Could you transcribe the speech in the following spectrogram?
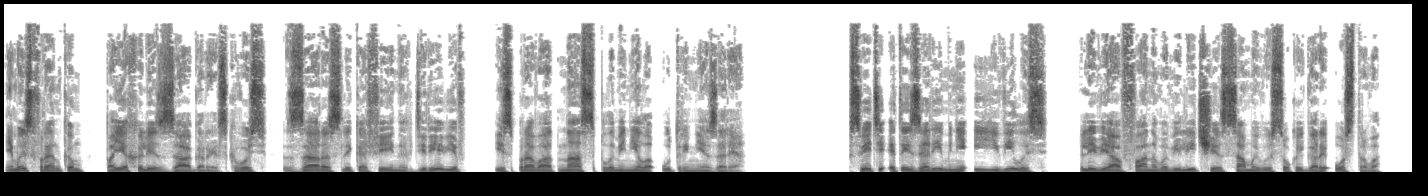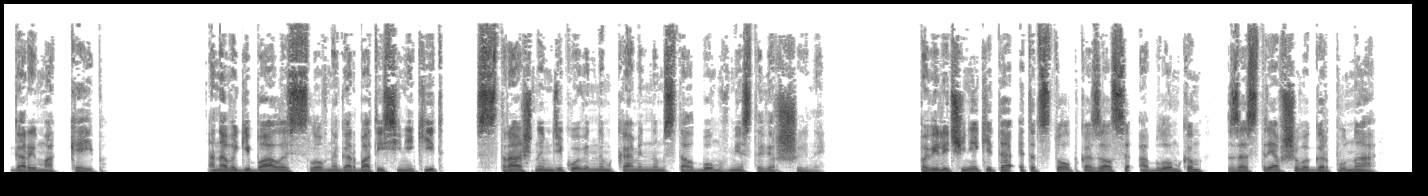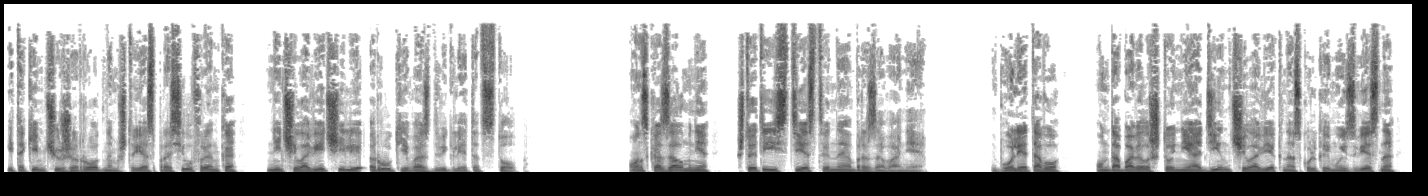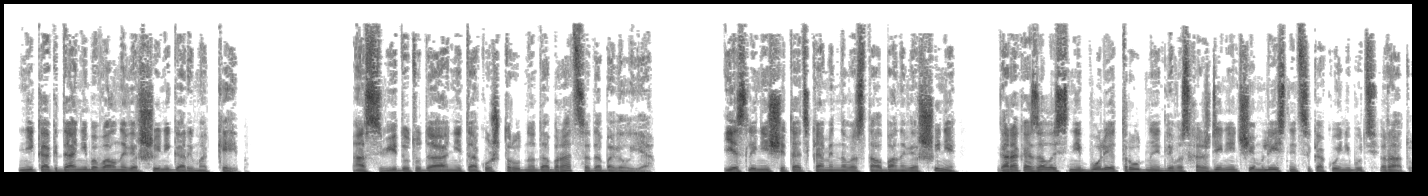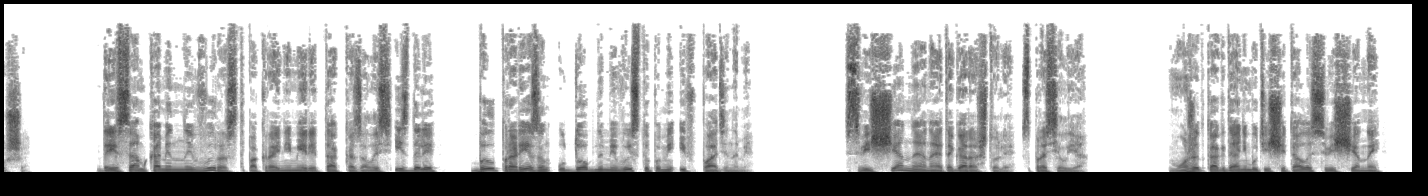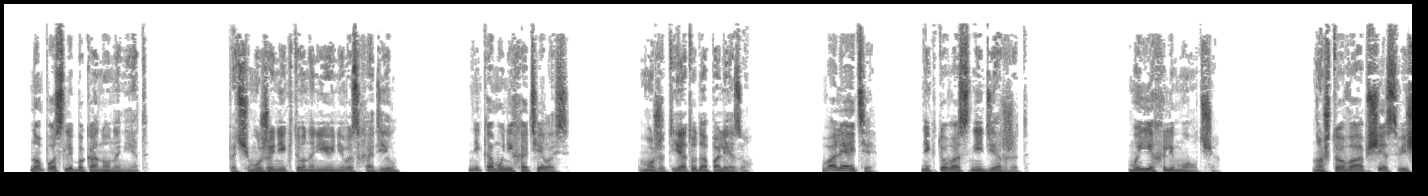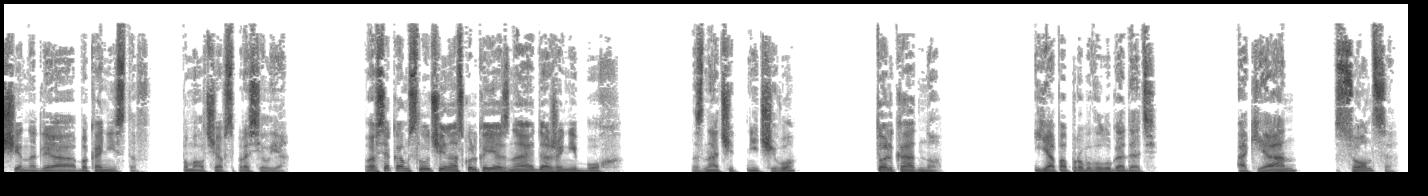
И мы с Фрэнком поехали за горы, сквозь заросли кофейных деревьев, и справа от нас пламенела утренняя заря. В свете этой зари мне и явилось Левиафаново величие самой высокой горы острова, горы Маккейб. Она выгибалась, словно горбатый синекит, с страшным диковинным каменным столбом вместо вершины. По величине кита этот столб казался обломком застрявшего гарпуна и таким чужеродным, что я спросил Фрэнка, не человечьи ли руки воздвигли этот столб. Он сказал мне, что это естественное образование. Более того, он добавил, что ни один человек, насколько ему известно, никогда не бывал на вершине горы Маккейб. «А с виду туда не так уж трудно добраться», — добавил я. Если не считать каменного столба на вершине, Гора казалась не более трудной для восхождения, чем лестница какой-нибудь ратуши. Да и сам каменный вырост, по крайней мере, так казалось издали, был прорезан удобными выступами и впадинами. «Священная она эта гора, что ли?» — спросил я. «Может, когда-нибудь и считалась священной, но после Баканона нет. Почему же никто на нее не восходил? Никому не хотелось. Может, я туда полезу? Валяйте, никто вас не держит». Мы ехали молча. «Но что вообще священно для баконистов?» — помолчав, спросил я. «Во всяком случае, насколько я знаю, даже не Бог». «Значит, ничего?» «Только одно». Я попробовал угадать. «Океан? Солнце?»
